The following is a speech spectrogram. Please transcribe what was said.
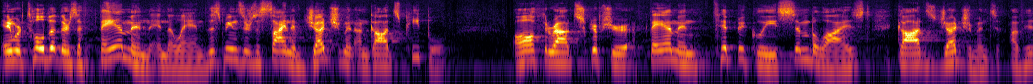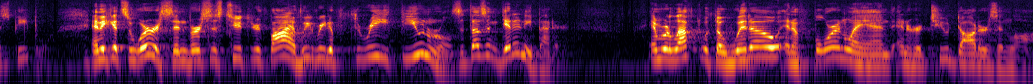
And we're told that there's a famine in the land. This means there's a sign of judgment on God's people. All throughout Scripture, famine typically symbolized God's judgment of his people. And it gets worse in verses 2 through 5. We read of three funerals. It doesn't get any better. And we're left with a widow in a foreign land and her two daughters in law.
